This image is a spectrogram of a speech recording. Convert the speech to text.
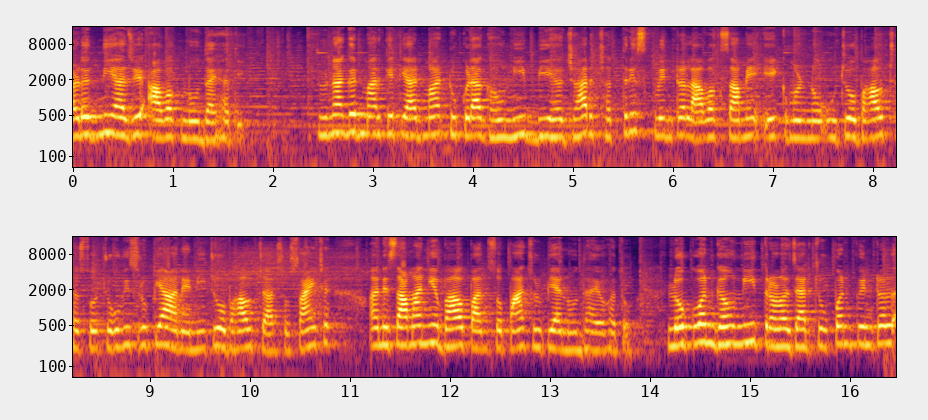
અડદની આજે આવક નોંધાઈ હતી. જૂનાગઢ માર્કેટ યાર્ડમાં ટુકડા ઘઉંની બે હજાર છત્રીસ ક્વિન્ટલ આવક સામે એક મણનો ઊંચો ભાવ છસો ચોવીસ રૂપિયા અને નીચો ભાવ ચારસો સાહીઠ અને સામાન્ય ભાવ પાંચસો પાંચ રૂપિયા નોંધાયો હતો. લોકવન ઘઉંની ત્રણ હજાર ચોપન ક્વિન્ટલ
